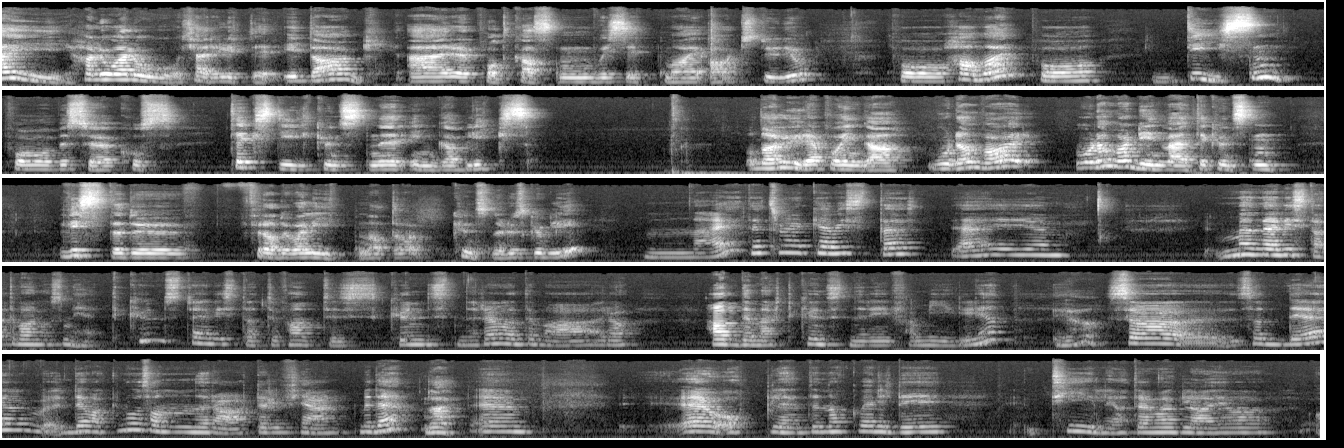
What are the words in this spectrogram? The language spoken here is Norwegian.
Hei, hallo, hallo, kjære lytter. I dag er podkasten 'Visit my art studio' på Hamar, på Disen, på besøk hos tekstilkunstner Inga Blix. Og da lurer jeg på, Inga, hvordan var, hvordan var din vei til kunsten? Visste du fra du var liten at det var kunstner du skulle bli? Nei, det tror jeg ikke jeg visste. Jeg, eh, men jeg visste at det var noe som het kunst. Jeg visste at det fantes kunstnere, og det var og hadde vært kunstnere i familien. Ja. Så, så det, det var ikke noe sånn rart eller fjernt med det. Nei. Eh, Jeg opplevde nok veldig tidlig at jeg var glad i å,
